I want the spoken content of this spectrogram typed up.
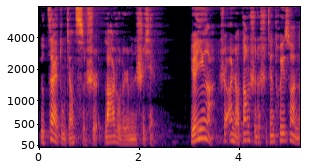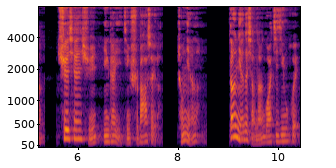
又再度将此事拉入了人们的视线。原因啊，是按照当时的时间推算呢，薛千寻应该已经十八岁了，成年了。当年的小南瓜基金会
